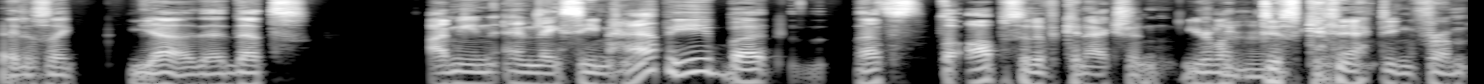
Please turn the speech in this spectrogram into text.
and it's like, yeah, that, that's. I mean, and they seem happy, but that's the opposite of connection. You're like Mhm. disconnecting from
